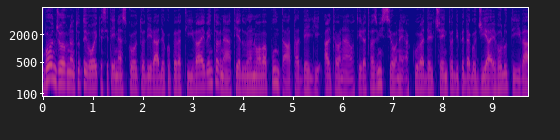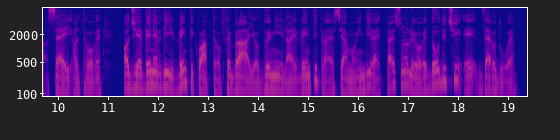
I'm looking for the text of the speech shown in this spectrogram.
Buongiorno a tutti voi che siete in ascolto di Radio Cooperativa e bentornati ad una nuova puntata degli Altronauti, la trasmissione a cura del Centro di Pedagogia Evolutiva 6 Altrove. Oggi è venerdì 24 febbraio 2023, siamo in diretta e sono le ore 12.02.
